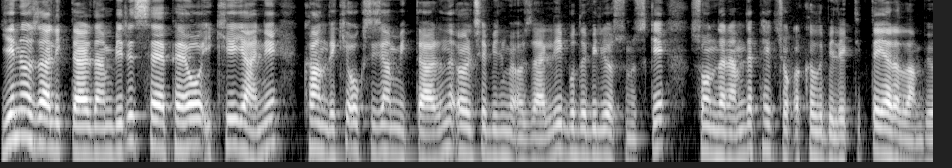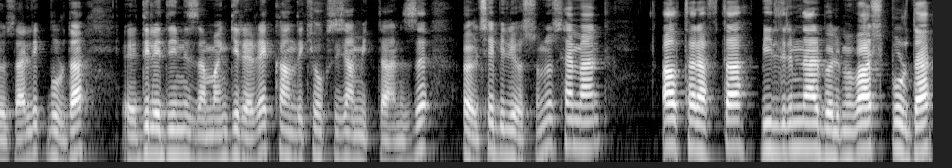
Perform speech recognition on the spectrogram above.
Yeni özelliklerden biri SPO2 yani kandaki oksijen miktarını ölçebilme özelliği. Bu da biliyorsunuz ki son dönemde pek çok akıllı bileklikte yer alan bir özellik. Burada e, dilediğiniz zaman girerek kandaki oksijen miktarınızı ölçebiliyorsunuz. Hemen Alt tarafta bildirimler bölümü var. Burada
